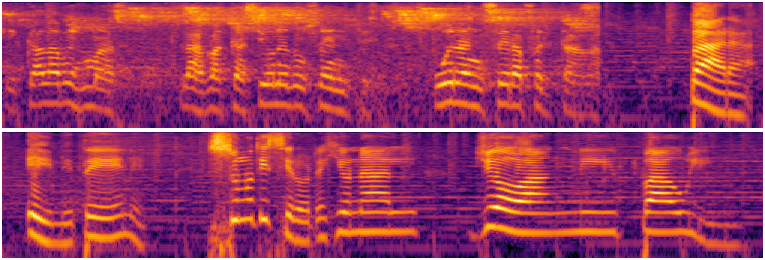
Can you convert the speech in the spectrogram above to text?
que cada vez más las vacaciones docentes puedan ser afectadas. Para NTN, su noticiero regional, Joanny Paulino.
